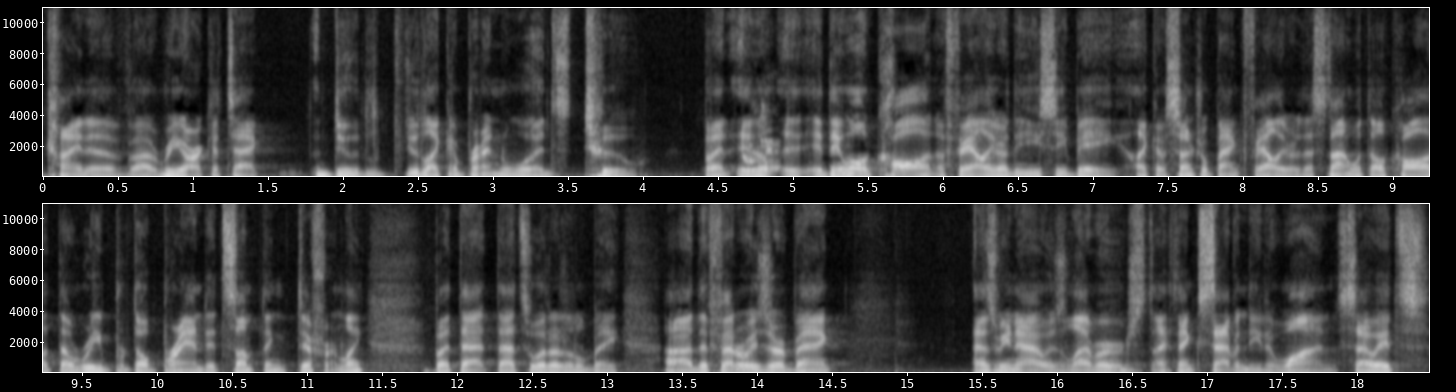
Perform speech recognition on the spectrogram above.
kind of uh, re-architect do do like a Bretton Woods two but okay. it, they won't call it a failure of the ECB, like a central bank failure. That's not what they'll call it. They'll re, they'll brand it something differently, but that that's what it'll be. Uh, the Federal Reserve Bank, as we know, is leveraged I think seventy to one. So it's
